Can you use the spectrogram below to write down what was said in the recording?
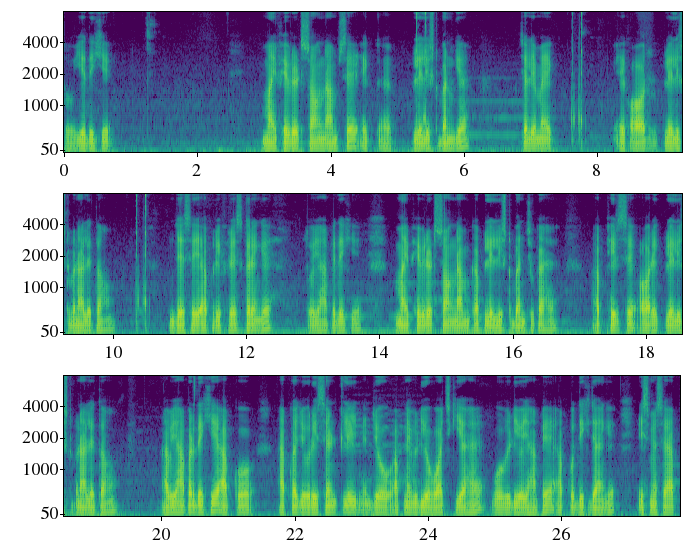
तो ये देखिए माय फेवरेट सॉन्ग नाम से एक प्लेलिस्ट बन गया। चलिए मैं एक एक और प्लेलिस्ट बना लेता हूँ। जैसे ही आप रिफ़्रेश करेंगे तो यहाँ पे देखिए माय फेवरेट सॉन्ग नाम का प्लेलिस्ट बन चुका है। अब फिर से और एक प्लेलिस्ट बना लेता हूँ। अब यहाँ पर देखिए आपको आपका जो रिसेंटली जो आपने वीडियो वॉच किया है वो वीडियो यहाँ पे आपको दिख जाएँगे। इसमें से आप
